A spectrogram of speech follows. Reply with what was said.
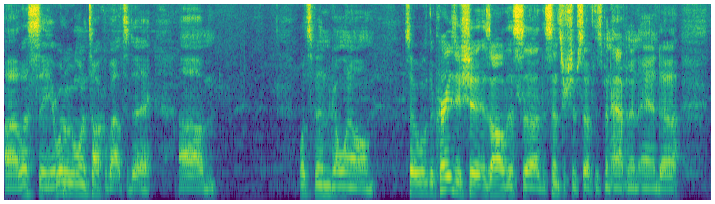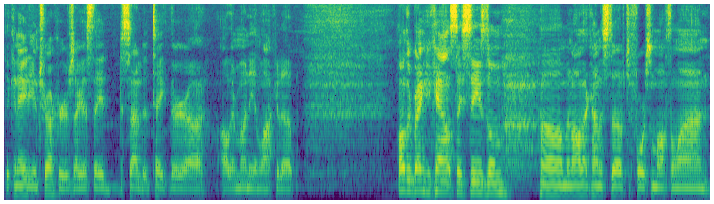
Uh, let's see here. What do we want to talk about today? Um, what's been going on? So the craziest shit is all this uh, the censorship stuff that's been happening, and uh, the Canadian truckers. I guess they decided to take their uh, all their money and lock it up. All their bank accounts, they seized them, um, and all that kind of stuff to force them off the line.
